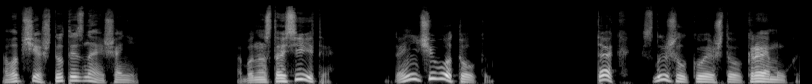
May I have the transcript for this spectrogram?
«А вообще, что ты знаешь о ней?» «Об Анастасии-то? Да ничего толком. Так, слышал кое-что, краем уха.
